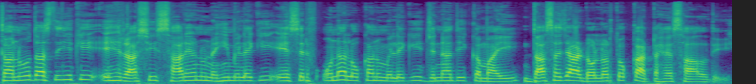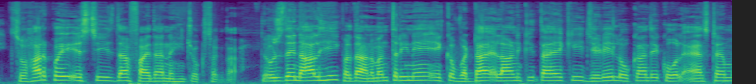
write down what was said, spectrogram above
ਤੁਹਾਨੂੰ ਦੱਸ ਦਈਏ ਕਿ ਇਹ ਰਾਸ਼ੀ ਸਾਰਿਆਂ ਨੂੰ ਨਹੀਂ ਮਿਲੇਗੀ, ਇਹ ਸਿਰਫ ਉਹਨਾਂ ਲੋਕਾਂ ਨੂੰ ਮਿਲੇਗੀ ਜਿਨ੍ਹਾਂ ਦੀ ਕਮਾਈ 10000 ਡਾਲਰ ਤੋਂ ਘੱਟ ਹੈ ਸਾਲ ਦੀ। ਸੋ ਹਰ ਕੋਈ ਇਸ ਚੀਜ਼ ਦਾ ਫਾਇਦਾ ਨਹੀਂ ਚੁੱਕ ਸਕਦਾ। ਤੇ ਉਸ ਦੇ ਨਾਲ ਹੀ ਪ੍ਰਧਾਨ ਮੰਤਰੀ ਨੇ ਇੱਕ ਵੱਡਾ ਐਲਾਨ ਕੀਤਾ ਹੈ ਕਿ ਜਿਹੜੇ ਲੋਕਾਂ ਦੇ ਕੋਲ ਇਸ ਟਾਈਮ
